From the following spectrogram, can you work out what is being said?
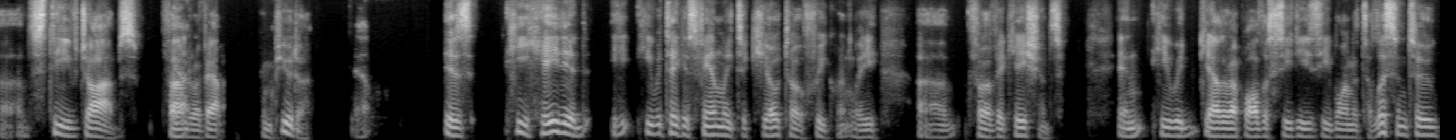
uh, Steve Jobs, founder yeah. of Apple Computer, yeah. is he hated he, he would take his family to Kyoto frequently uh, for vacations and he would gather up all the CDs he wanted to listen to,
